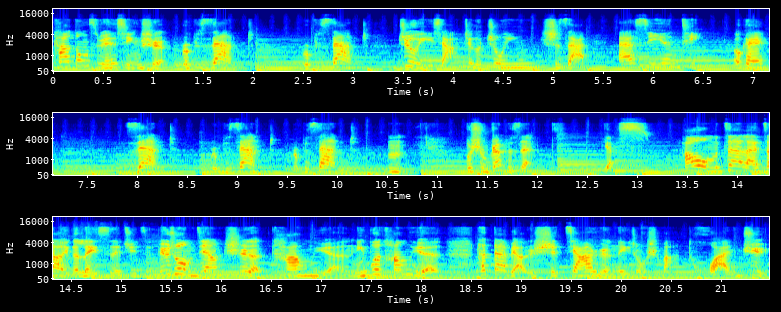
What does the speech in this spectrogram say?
它的动词原形是 represent，represent。注意一下，这个重音是在 s e n t，OK？zent，represent，represent，嗯，不是 represent，yes。好，我们再来造一个类似的句子，比如说我们经常吃的汤圆，宁波汤圆，它代表的是家人的一种什么团聚。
